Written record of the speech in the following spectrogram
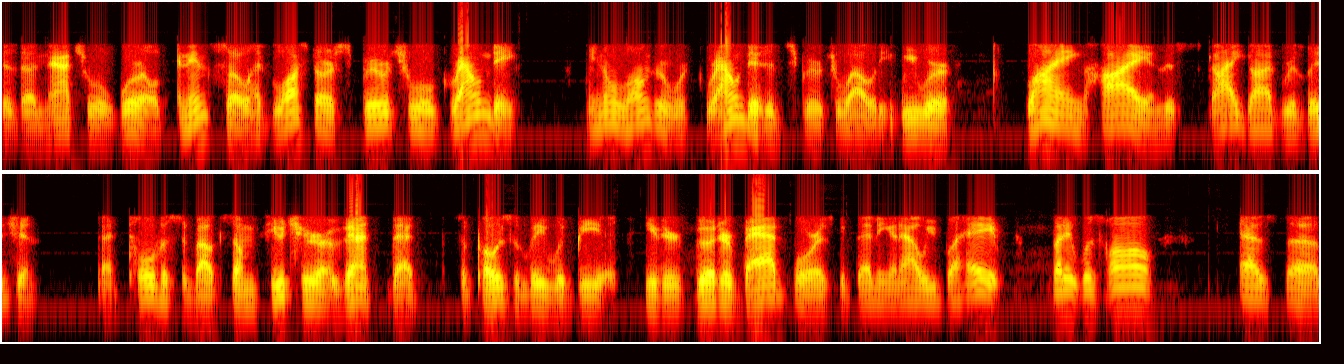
to the natural world, and in so had lost our spiritual grounding. We no longer were grounded in spirituality. We were flying high in this sky god religion that told us about some future event that supposedly would be either good or bad for us, depending on how we behave. But it was all, as uh,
